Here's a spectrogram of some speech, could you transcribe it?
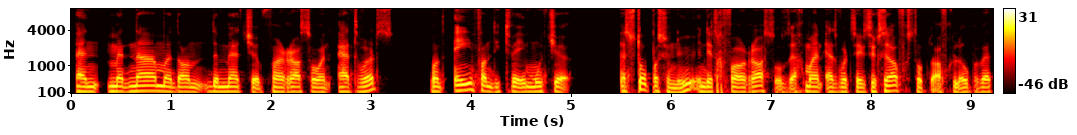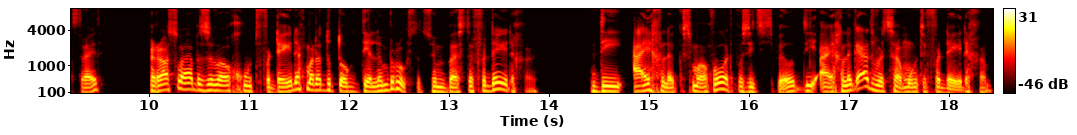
En met name dan de matchup van Russell en Edwards. Want één van die twee moet je en stoppen ze nu. In dit geval Russell, zeg maar. En Edwards heeft zichzelf gestopt de afgelopen wedstrijd. Russell hebben ze wel goed verdedigd, maar dat doet ook Dylan Brooks. Dat is hun beste verdediger. Die eigenlijk small forward positie speelt, die eigenlijk Edwards zou moeten verdedigen.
